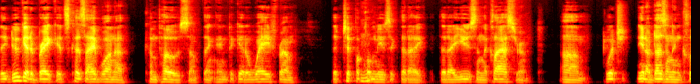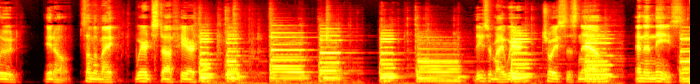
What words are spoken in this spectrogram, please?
they do get a break, it's because I want to compose something and to get away from the typical mm-hmm. music that I that I use in the classroom, um, which you know doesn't include you know some of my weird stuff here. These are my weird choices now. And then these. Yeah,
